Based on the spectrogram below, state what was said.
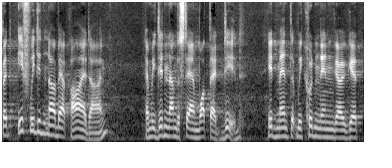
But if we didn't know about iodine and we didn't understand what that did, it meant that we couldn't then go get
